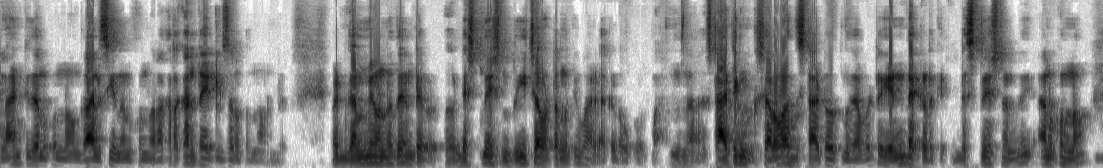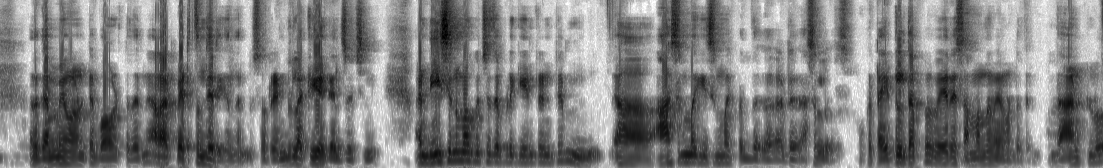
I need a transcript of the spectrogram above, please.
ఎలాంటిది అనుకున్నాం గాలి సీన్ అనుకున్నాం రకరకాల టైటిల్స్ అనుకున్నాం అండి బట్ గమ్యం ఉన్నది అంటే డెస్టినేషన్ రీచ్ అవటానికి వాళ్ళు అక్కడ స్టార్టింగ్ శరవాది స్టార్ట్ అవుతుంది కాబట్టి ఎండ్ అక్కడికి డెస్టినేషన్ అని అనుకున్నాం అది గమ్యం ఉంటే బాగుంటుందని అలా పెట్టడం జరిగిందండి సో రెండు లక్కీగా కలిసి వచ్చింది అండ్ ఈ సినిమాకి వచ్చేటప్పటికి ఏంటంటే ఆ సినిమాకి ఈ సినిమాకి పెద్ద అంటే అసలు ఒక టైటిల్ తప్ప వేరే సంబంధం ఏమి ఉండదు దాంట్లో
